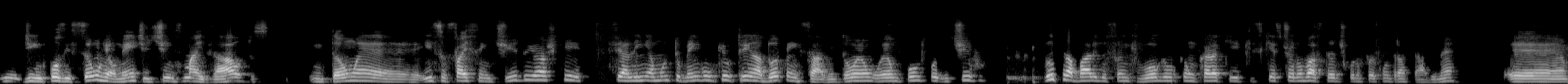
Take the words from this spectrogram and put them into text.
de imposição realmente, de times mais altos. Então, é, isso faz sentido e eu acho que se alinha muito bem com o que o treinador pensava. Então, é um, é um ponto positivo do trabalho do Frank Vogel, que é um cara que, que se questionou bastante quando foi contratado, né? É...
